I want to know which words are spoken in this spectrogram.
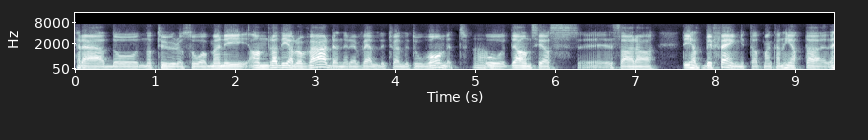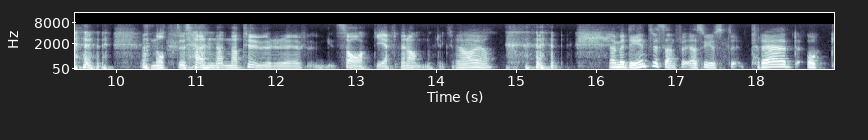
träd och natur och så. Men i andra delar av världen är det väldigt, väldigt ovanligt. Ja. Och det anses eh, så här, det är helt befängt att man kan heta något så här natursak i efternamn. Liksom. Ja, ja. Nej, men det är intressant för alltså just träd och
